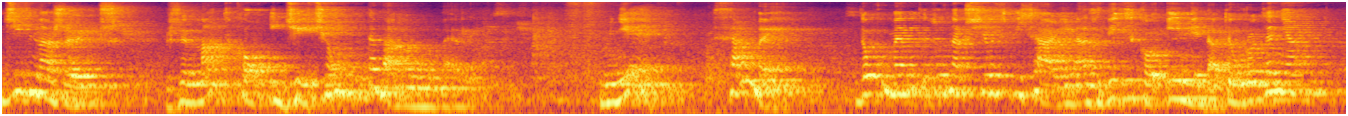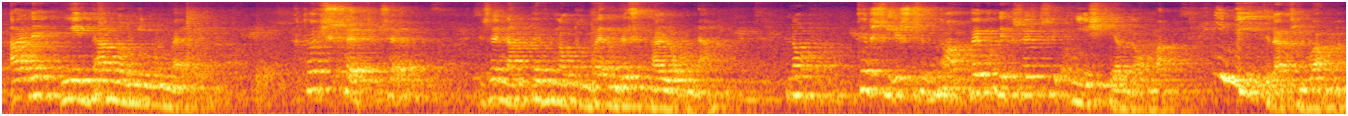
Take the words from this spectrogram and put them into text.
Dziwna rzecz, że matkom i dzieciom dawano numery. Mnie samej dokumenty, to znaczy się spisali nazwisko, imię, datę urodzenia, ale nie dano mi numeru. Ktoś szepcze, że na pewno tu będę spalona. No, też jeszcze byłam pewnych rzeczy nieświadoma. Niemniej trafiłam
